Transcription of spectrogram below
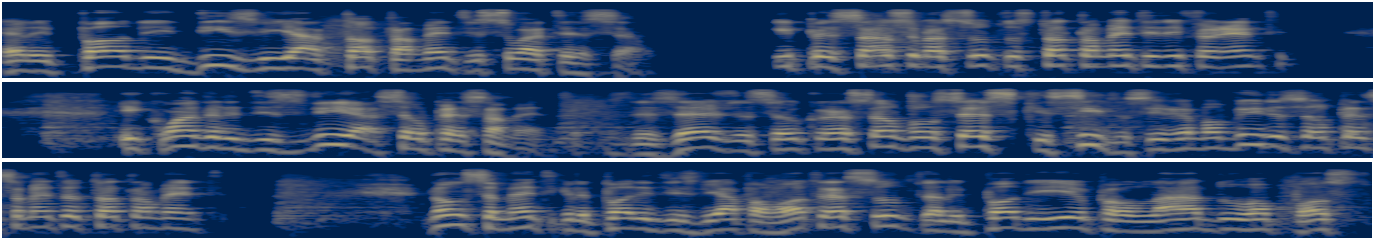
ele pode desviar totalmente sua atenção e pensar sobre assuntos totalmente diferentes. E quando ele desvia seu pensamento, os desejos do seu coração vão ser esquecidos e removidos do seu pensamento totalmente. Não somente que ele pode desviar para um outro assunto, ele pode ir para o lado oposto,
